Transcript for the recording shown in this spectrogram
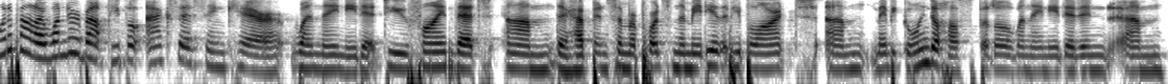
What about, I wonder about people accessing care when they need it. Do you find that um, there have been some reports in the media that people aren't um, maybe going to hospital when they need it? And um,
